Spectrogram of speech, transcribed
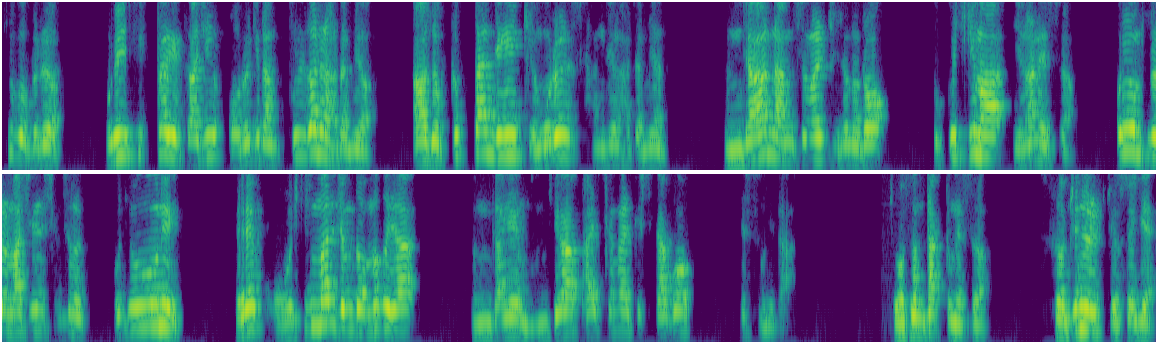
죽어버려 우리 식탁에까지 오르기란 불가능하다며 아주 극단적인 경우를 상정하자면 건장한 남성을 기준으로 후쿠시마 연안에서 오염수를 마시는 생선을 꾸준히 150마리 정도 먹어야 건강에 문제가 발생할 것이라고 했습니다. 조선닥근에서 서준열 교수에게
